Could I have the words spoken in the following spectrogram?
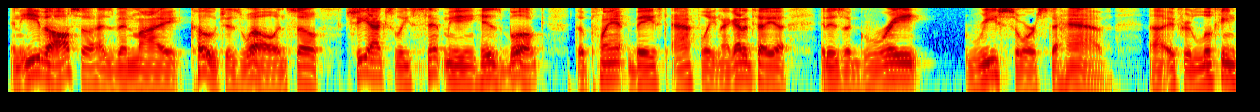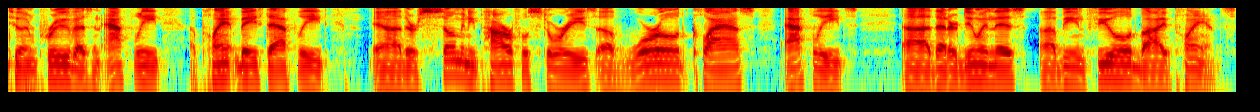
And Eva also has been my coach as well. And so she actually sent me his book, The Plant Based Athlete. And I got to tell you, it is a great resource to have. Uh, if you're looking to improve as an athlete, a plant based athlete, uh, are so many powerful stories of world class athletes uh, that are doing this, uh, being fueled by plants.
